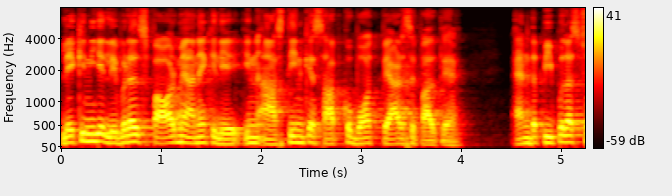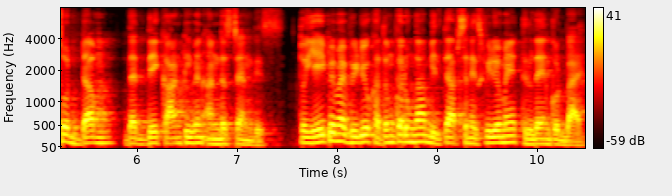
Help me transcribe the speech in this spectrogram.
लेकिन ये लिबरल्स पावर में आने के लिए इन आस्तीन के सांप को बहुत प्यार से पालते हैं। And the people are so dumb that they can't even understand this तो यही पे मैं वीडियो खत्म करूँगा। मिलते हैं आपसे नेक्स्ट वीडियो में। Till then goodbye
